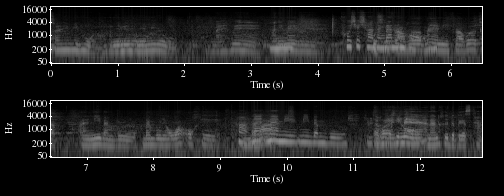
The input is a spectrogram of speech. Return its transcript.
ใช่นี่มีหัวอันนี้ไม่อันนี้ไม่อยู่เห็นไหมแม่ อันนี้แม่มีผู้เชี่ยวชาญทางด้านฟลาน้ำหเวออร์มแม่มีฟลาเวอร์กับอันนี้แบมบูแบมบูยังว่าโอเคค่ะแต่แม่ว่าแม่มีมีแบมบูแต่ว่าที่แม่อันนั้นคือ the best ค่ะ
